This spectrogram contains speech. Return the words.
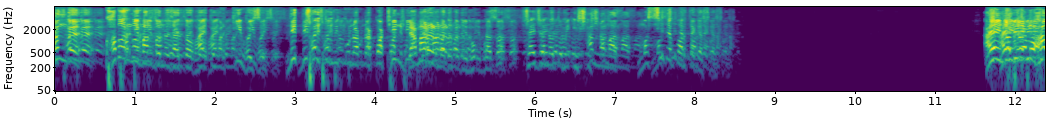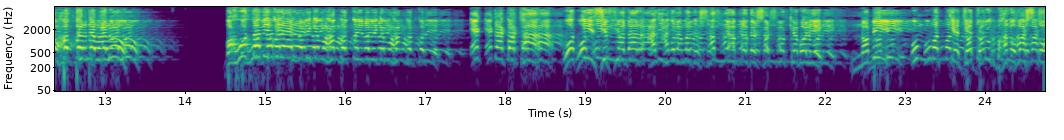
সঙ্গে খবর নিবার জন্য যাইতো ভাই তোমার কি হয়েছে নিশ্চয় তুমি কোন একটা কঠিন বেমারের মধ্যে তুমি ভুগতেছো। সেই জন্য তুমি ঈশান নামাজ মসজিদে পড়তে গেছো। এই নবীর মোহাম্মত করনে वालों বহুত দাবি করে নবীকে মোহাম্মত করে নবীকে মোহাম্মত করে। একটা কথা অতি জিম্মাদার আলী ওলামাদের সামনে আপনাদের সম্মুখে বলি নবী উম্মতকে যতটুকু ভালোবাসতো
